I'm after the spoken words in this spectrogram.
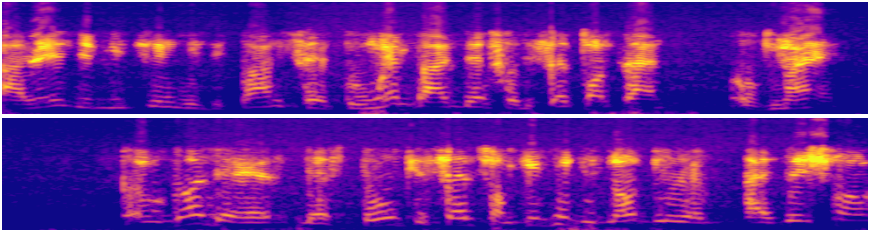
arranged a meeting with the concept. We went back there for the second time of mine. So we got there, they spoke. He said some people did not do regularization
